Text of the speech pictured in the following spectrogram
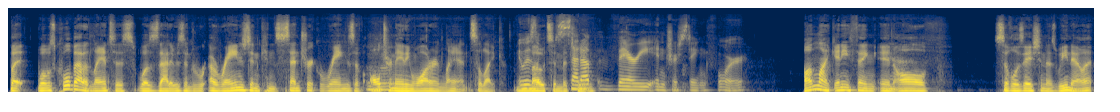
But what was cool about Atlantis was that it was in, arranged in concentric rings of mm-hmm. alternating water and land. So like It was moats in between. set up very interesting for Unlike anything in all of civilization as we know it,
